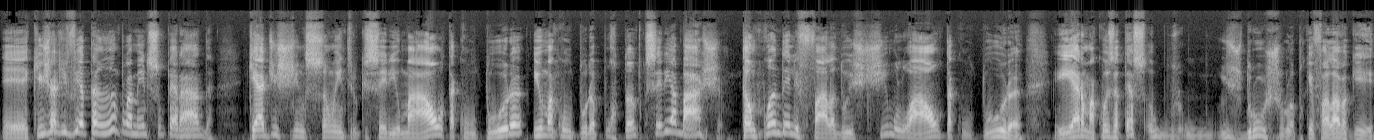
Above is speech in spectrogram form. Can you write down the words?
é, que já devia estar amplamente superada, que é a distinção entre o que seria uma alta cultura e uma cultura, portanto, que seria baixa. Então, quando ele fala do estímulo à alta cultura, e era uma coisa até esdrúxula, porque falava que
